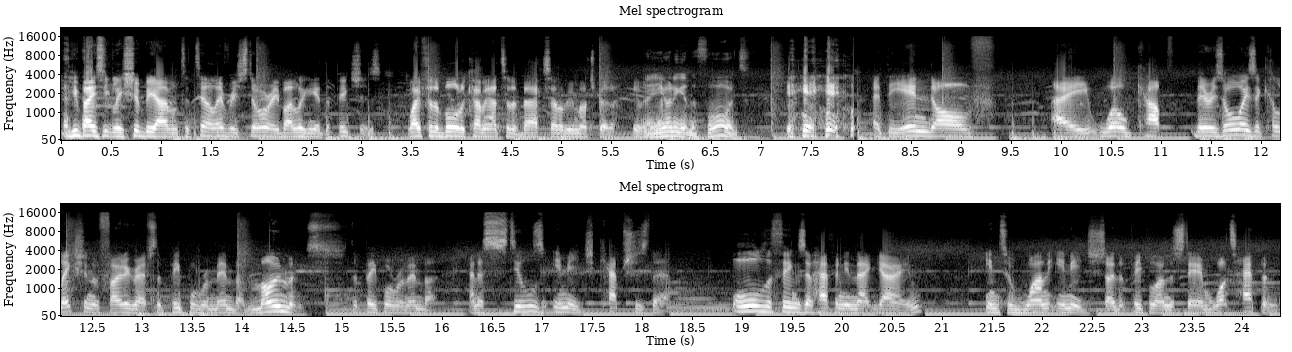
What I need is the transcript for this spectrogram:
you basically should be able to tell every story by looking at the pictures. Wait for the ball to come out to the back, so it'll be much better. You got to get the forwards. At the end of a World Cup, there is always a collection of photographs that people remember, moments that people remember, and a stills image captures that. All the things that happen in that game into one image so that people understand what's happened.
